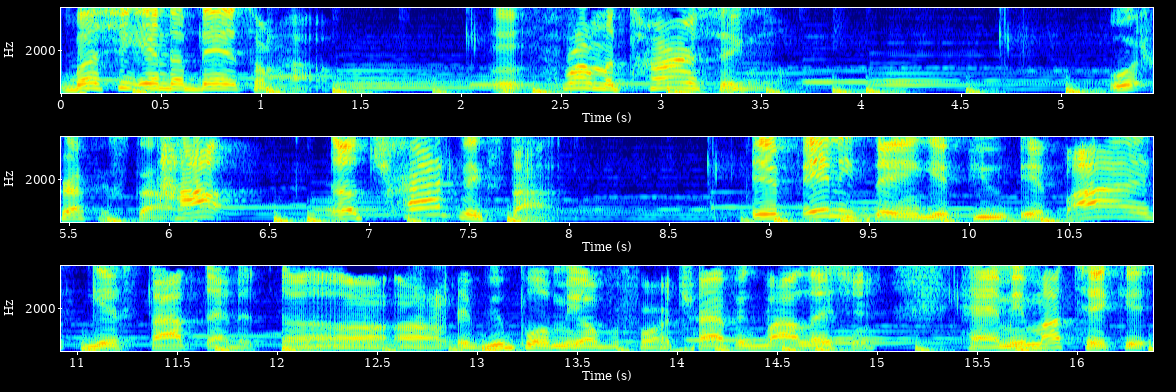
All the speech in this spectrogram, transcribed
but she end up dead somehow mm. from a turn signal. What, traffic stop. How a traffic stop if anything, if you if I get stopped at it, uh, uh, um, if you pull me over for a traffic violation, hand me my ticket,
